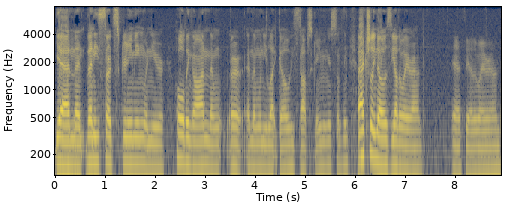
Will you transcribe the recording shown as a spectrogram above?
Yeah, and then then he starts screaming when you're holding on, and then or, and then when you let go, he stops screaming or something. Actually, no, it's the other way around. Yeah, it's the other way around.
